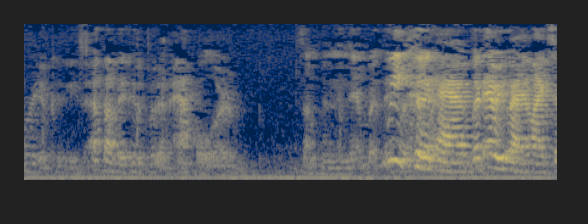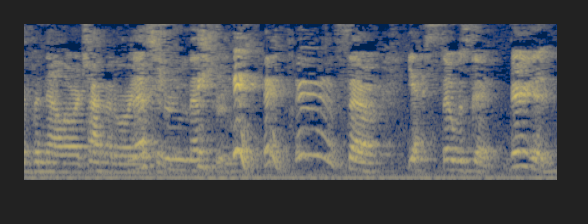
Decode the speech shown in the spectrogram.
Oreo cookies. I thought they could have put an apple or something in there, but We could have, but everybody likes a vanilla or chocolate Oreo. That's true. That's true. so yes, that was good. Very good.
